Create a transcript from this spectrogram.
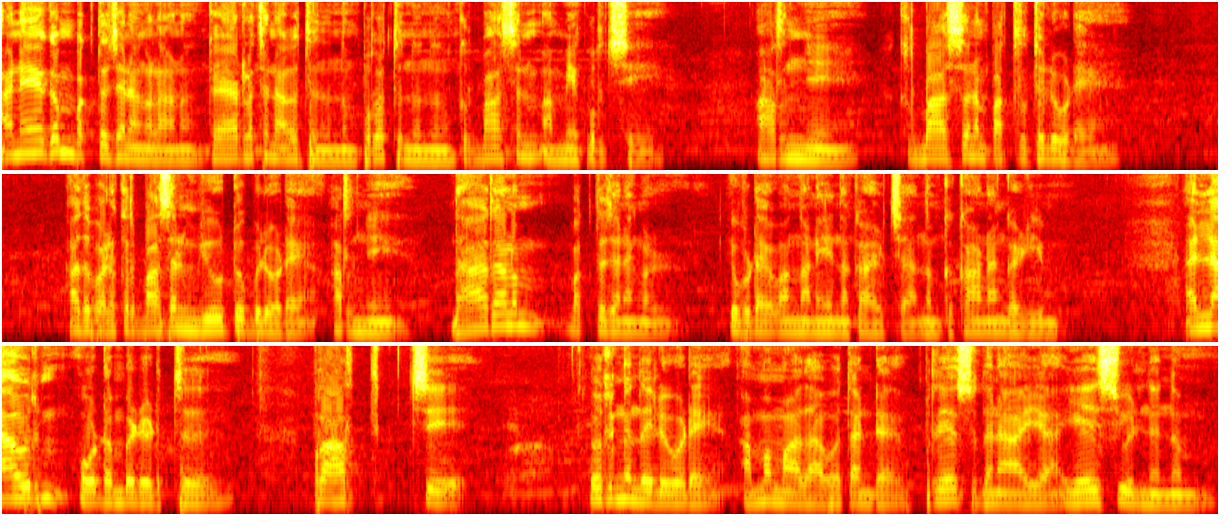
അനേകം ഭക്തജനങ്ങളാണ് കേരളത്തിനകത്ത് നിന്നും പുറത്തു നിന്നും കൃപാസനം അമ്മയെക്കുറിച്ച് അറിഞ്ഞ് കൃപാസനം പത്രത്തിലൂടെ അതുപോലെ കൃപാസനം യൂട്യൂബിലൂടെ അറിഞ്ഞ് ധാരാളം ഭക്തജനങ്ങൾ ഇവിടെ വന്നണയുന്ന കാഴ്ച നമുക്ക് കാണാൻ കഴിയും. എല്ലാവരും ഉടമ്പടി എടുത്ത് പ്രാർത്ഥിച്ച് ഒരുങ്ങുന്നതിലൂടെ അമ്മ മാതാവ് തന്റെ പ്രിയസുതനായ യേശുവിൽ നിന്നും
